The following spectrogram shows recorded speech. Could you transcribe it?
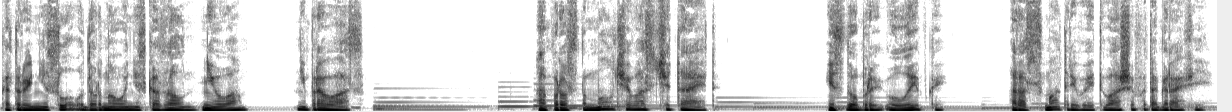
который ни слова дурного не сказал ни вам, ни про вас, а просто молча вас читает и с доброй улыбкой рассматривает ваши фотографии.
